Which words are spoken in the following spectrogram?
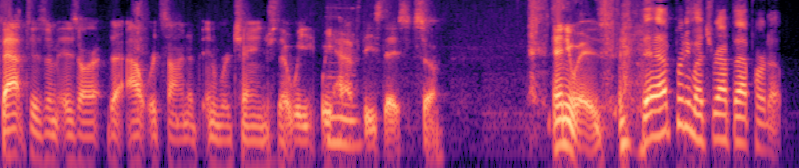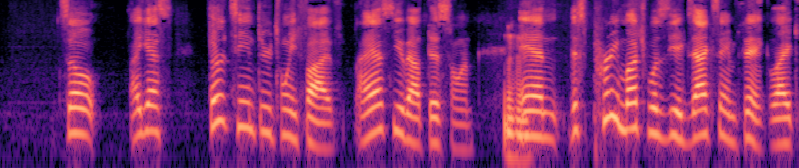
baptism is our the outward sign of inward change that we we mm. have these days. So, anyways, yeah, that pretty much wrapped that part up. So, I guess thirteen through twenty five. I asked you about this one, mm-hmm. and this pretty much was the exact same thing. Like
